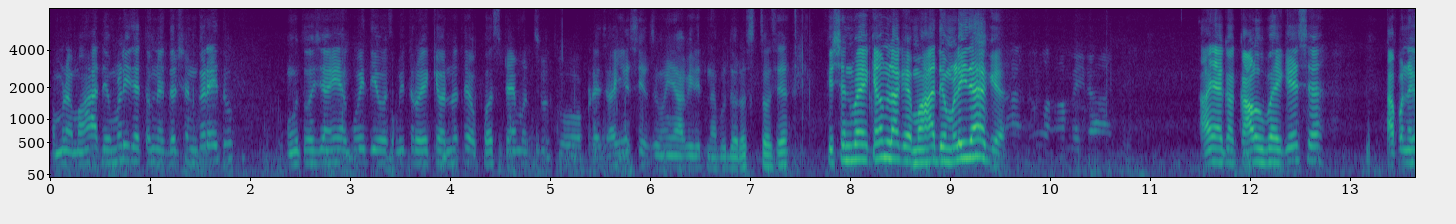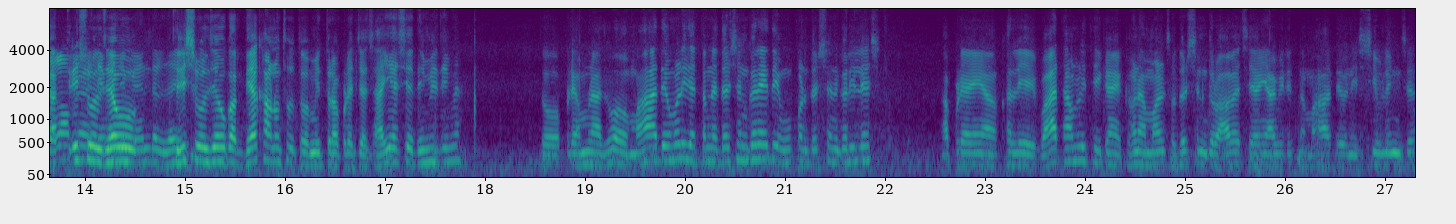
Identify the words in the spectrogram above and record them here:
હમણાં મહાદેવ મળી જાય તમને દર્શન કરાવી દઉં હું તો હજી અહીંયા કોઈ દિવસ મિત્રો એક વાર નથી ફર્સ્ટ ટાઈમ જ છું તો આપણે જઈએ છીએ જો અહીંયા આવી રીતના બધો રસ્તો છે કિશનભાઈ કેમ લાગે મહાદેવ મળી જાય કે અહીંયા કાંઈક કાળુભાઈ કહે છે આપણને કાંઈક ત્રિશુલ જેવું ત્રિશુલ જેવું કાંઈક દેખાણું હતું તો મિત્રો આપણે જ્યાં જઈએ છીએ ધીમે ધીમે તો આપણે હમણાં જો મહાદેવ મળી જાય, તમને દર્શન કરાવી દઈએ, હું પણ દર્શન કરી લઈશ. આપણે અહીંયા ખાલી વાત સાંભળી હતી કે ઘણા માણસો દર્શન કરવા આવે છે, અહીંયા આવી રીતના મહાદેવની શિવલિંગ છે.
